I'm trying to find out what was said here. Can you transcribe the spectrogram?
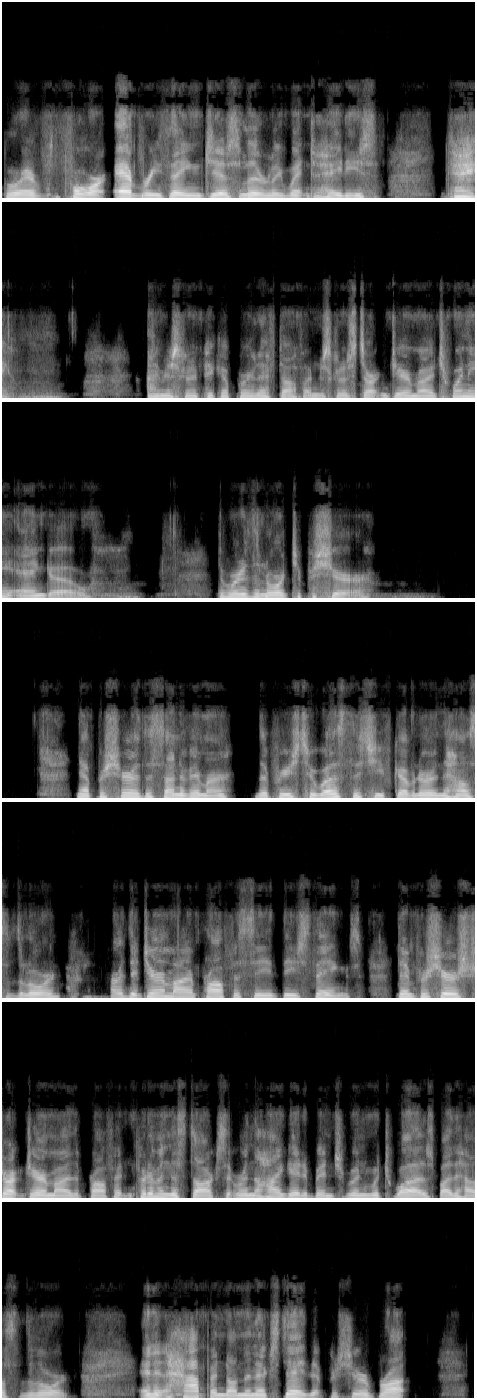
for, for everything just literally went to Hades. Okay. I'm just going to pick up where I left off. I'm just going to start in Jeremiah 20 and go. The word of the Lord to Pashur. Now Pashur, the son of Immer, the priest who was the chief governor in the house of the Lord, heard that Jeremiah prophesied these things. Then Pashur struck Jeremiah the prophet and put him in the stocks that were in the high gate of Benjamin, which was by the house of the Lord. And it happened on the next day that Pashur brought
